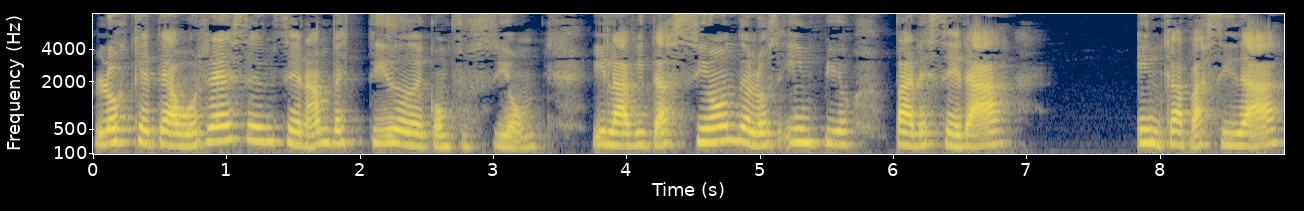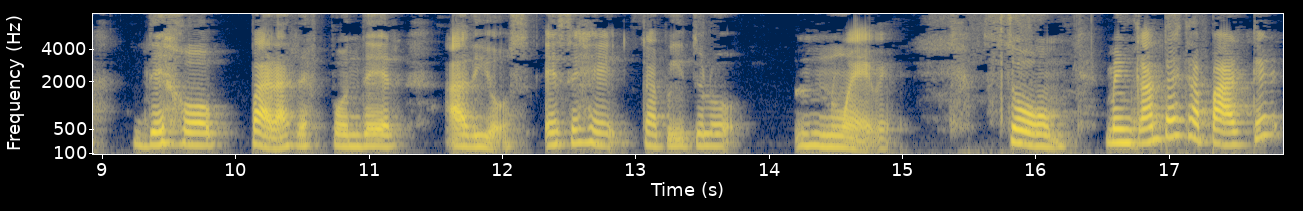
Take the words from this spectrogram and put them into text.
Los que te aborrecen serán vestidos de confusión, y la habitación de los impios parecerá incapacidad de Job para responder a Dios. Ese capítulo 9. Me encanta esta parte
